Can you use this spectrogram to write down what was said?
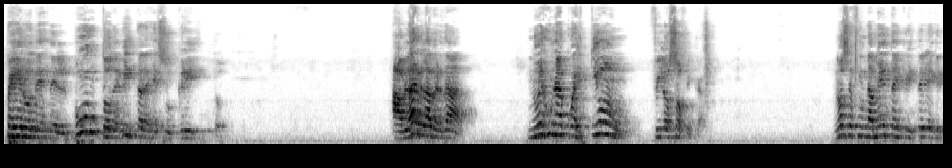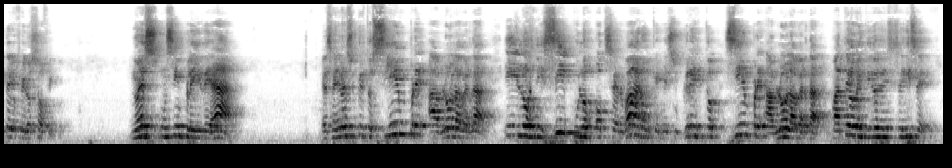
Pero desde el punto de vista de Jesucristo, hablar la verdad no es una cuestión filosófica. No se fundamenta en criterio, en criterio filosófico. No es un simple ideal. El Señor Jesucristo siempre habló la verdad. Y los discípulos observaron que Jesucristo siempre habló la verdad. Mateo 22, 16 dice,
